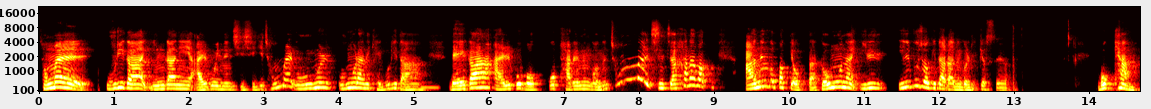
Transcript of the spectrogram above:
정말 우리가 인간이 알고 있는 지식이 정말 우물 우물 안의 개구리다. 내가 알고 먹고 바르는 거는 정말 진짜 하나밖에 아는 것밖에 없다. 너무나 일, 일부적이다라는 걸 느꼈어요. 목향,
